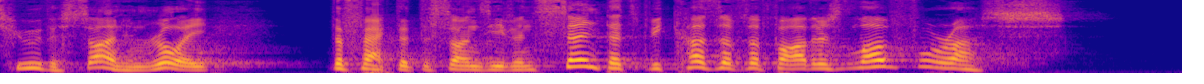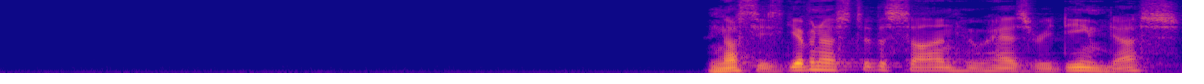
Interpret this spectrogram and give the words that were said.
to the Son. And really, the fact that the Son's even sent, that's because of the Father's love for us. And thus, he's given us to the Son who has redeemed us.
